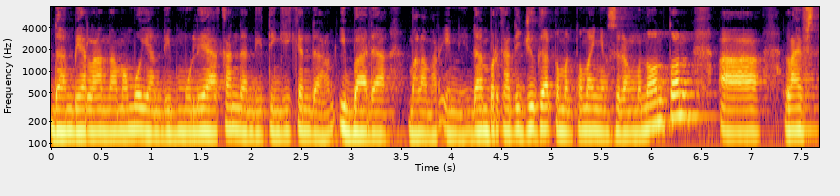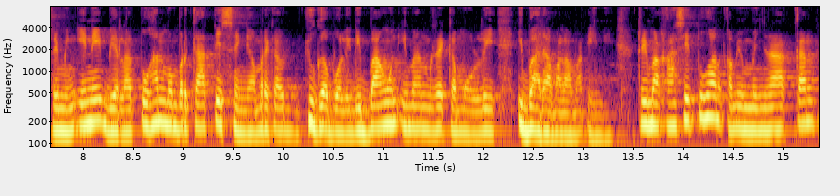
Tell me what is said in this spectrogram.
dan biarlah namamu yang dimuliakan dan ditinggikan dalam ibadah malam hari ini. Dan berkati juga teman-teman yang sedang menonton uh, live streaming ini. Biarlah Tuhan memberkati sehingga mereka juga boleh dibangun iman mereka melalui ibadah malam hari ini. Terima kasih Tuhan kami menyerahkan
